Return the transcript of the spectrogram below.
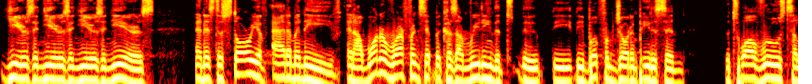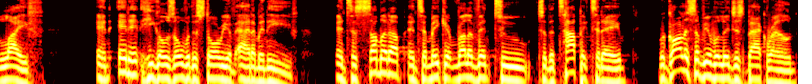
years and years and years and years. And it's the story of Adam and Eve. And I want to reference it because I'm reading the, the, the, the book from Jordan Peterson, The 12 Rules to Life. And in it, he goes over the story of Adam and Eve. And to sum it up and to make it relevant to, to the topic today, regardless of your religious background,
